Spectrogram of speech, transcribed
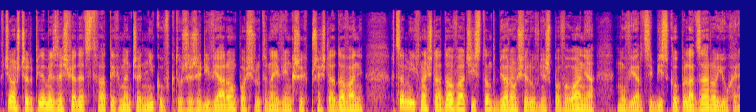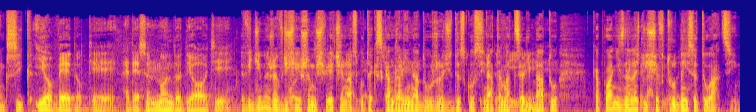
Wciąż czerpiemy ze świadectwa tych męczenników, którzy żyli wiarą pośród największych prześladowań. Chcemy ich naśladować i stąd biorą się również powołania, mówi arcybiskup Lazzaro. Widzimy, że w dzisiejszym świecie na skutek skandali nadużyć, dyskusji na temat celibatu, Kapłani znaleźli się w trudnej sytuacji.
